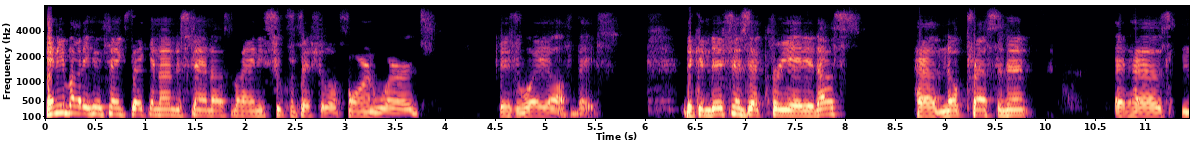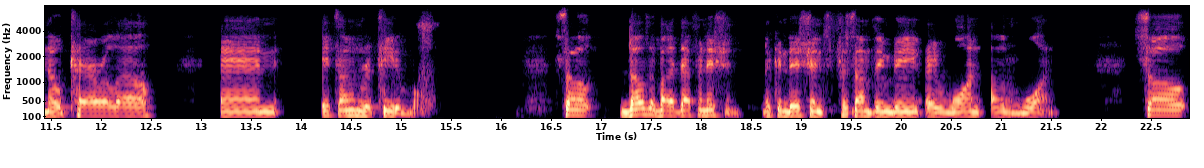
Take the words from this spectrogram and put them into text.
Anybody who thinks they can understand us by any superficial or foreign words is way off base. The conditions that created us have no precedent, it has no parallel, and it's unrepeatable. So, those are by definition the conditions for something being a one of one. So,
